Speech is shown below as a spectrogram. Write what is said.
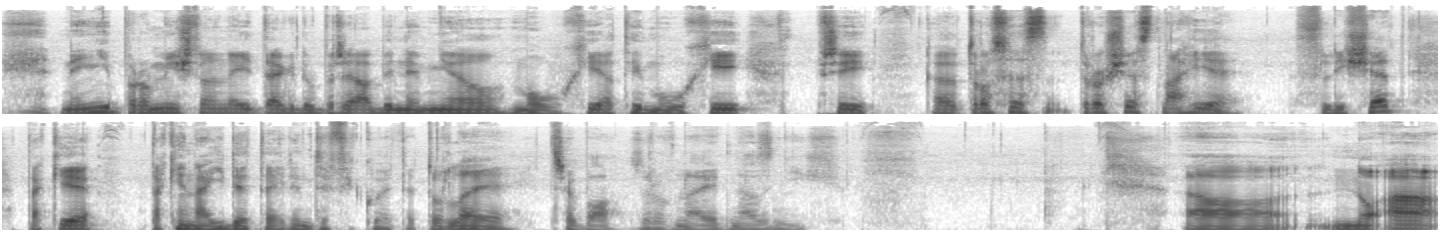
není promyšlený tak dobře, aby neměl mouchy a ty mouchy při troše, troše snahy je slyšet, tak je, tak je najdete, identifikujete. Tohle je třeba zrovna jedna z nich. No a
